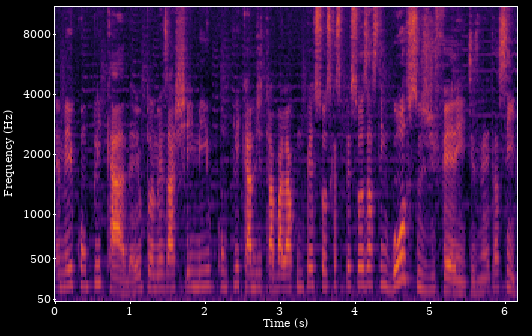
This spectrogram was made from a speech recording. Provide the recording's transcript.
é meio complicada. Eu, pelo menos, achei meio complicado de trabalhar com pessoas, que as pessoas elas têm gostos diferentes, né? Então, assim,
